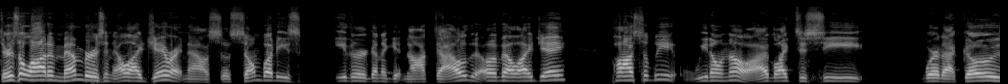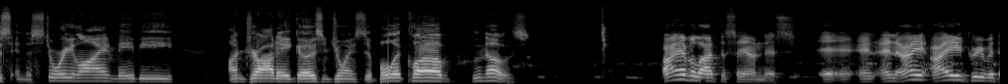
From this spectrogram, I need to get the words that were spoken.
there's a lot of members in Lij right now. So somebody's either going to get knocked out of Lij possibly we don't know i'd like to see where that goes in the storyline maybe andrade goes and joins the bullet club who knows I have a lot to say on this, and and I I agree with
